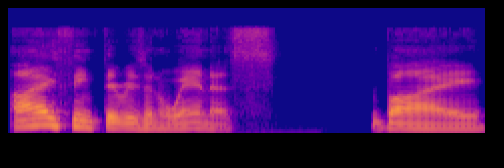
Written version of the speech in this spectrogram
I think there is an awareness by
